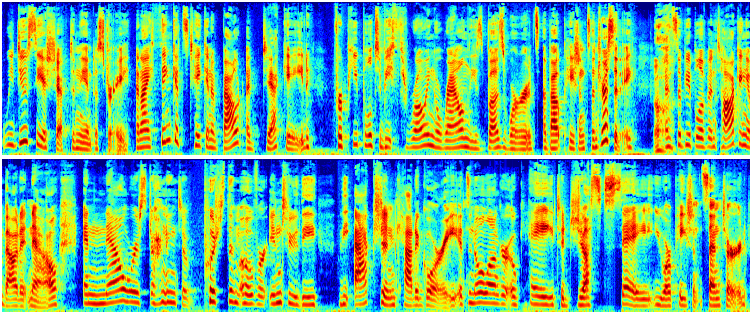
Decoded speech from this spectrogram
we do see a shift in the industry. And I think it's taken about a decade for people to be throwing around these buzzwords about patient centricity. And so people have been talking about it now. And now we're starting to push them over into the the action category. It's no longer okay to just say you are patient centered.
